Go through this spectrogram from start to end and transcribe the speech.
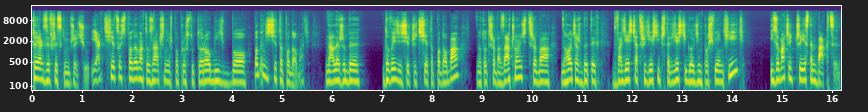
to jak ze wszystkim w życiu. Jak ci się coś spodoba, to zaczniesz po prostu to robić, bo, bo będzie ci się to podobać. No ale żeby dowiedzieć się, czy ci się to podoba, no to trzeba zacząć, trzeba no chociażby tych 20, 30, 40 godzin poświęcić i zobaczyć, czy jestem bakcyl.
